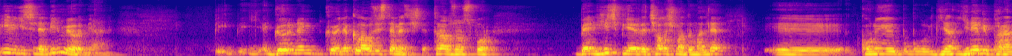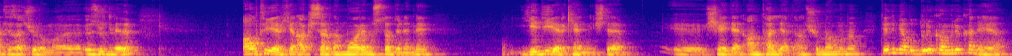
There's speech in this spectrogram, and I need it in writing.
Bir ilgisine bilmiyorum yani. Bir, bir- görünen köyde kılavuz istemez işte. Trabzonspor ben hiçbir yerde çalışmadığım halde e, konuyu bu, bu- yine bir parantez açıyorum e, özür dilerim. 6 yerken Akhisar'dan Muharrem Usta dönemi 7 yerken işte e, şeyden Antalya'dan şundan bundan dedim ya bu Duruka Mürika ne ya?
